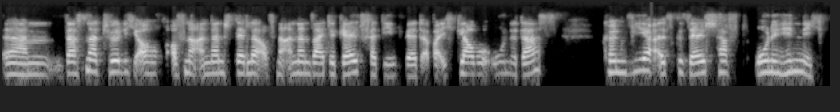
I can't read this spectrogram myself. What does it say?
ähm, dass natürlich auch auf einer anderen Stelle, auf einer anderen Seite Geld verdient wird. Aber ich glaube, ohne das können wir als Gesellschaft ohnehin nicht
